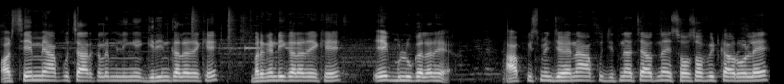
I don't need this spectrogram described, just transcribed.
और सेम में आपको चार कलर मिलेंगे। ग्रीन कलर एक है बरगंडी कलर एक है, एक ब्लू कलर है। आप इसमें जो है ना, आपको जितना चाहे उतना सौ सौ फीट का रोल है।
